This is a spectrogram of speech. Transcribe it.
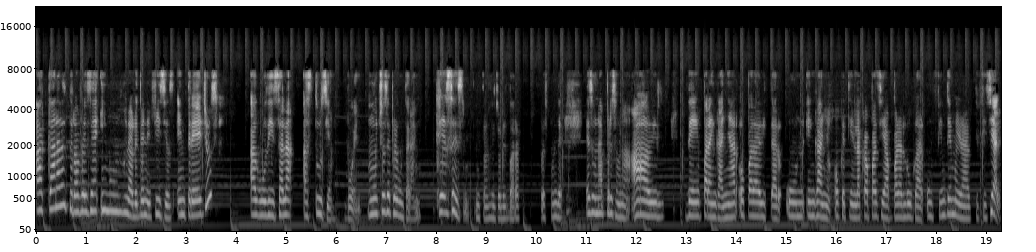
acá la lectura ofrece innumerables beneficios, entre ellos agudiza la astucia. Bueno, muchos se preguntarán, ¿qué es eso? Entonces yo les voy a responder, es una persona hábil de, para engañar o para evitar un engaño o que tiene la capacidad para lograr un fin de manera artificial.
